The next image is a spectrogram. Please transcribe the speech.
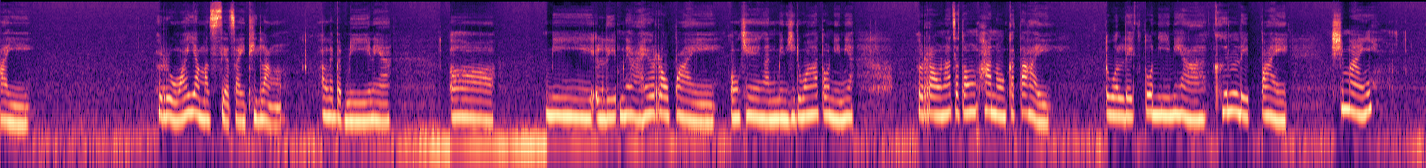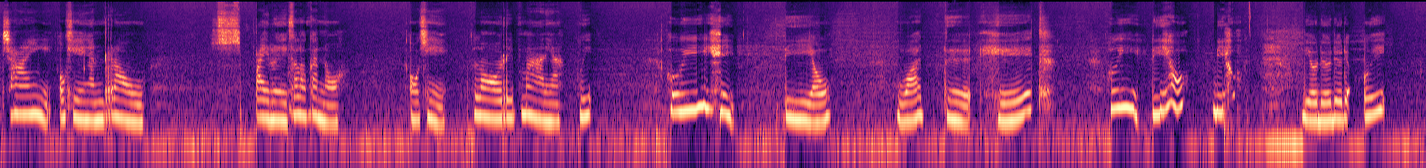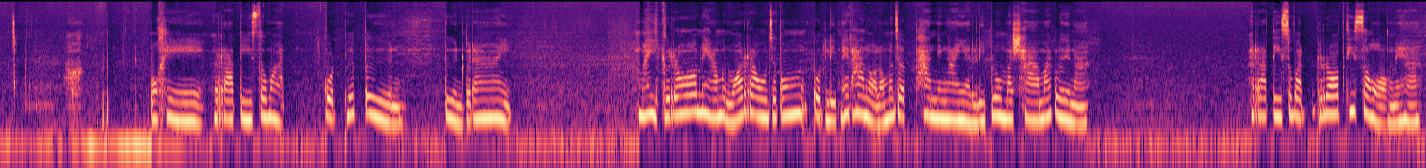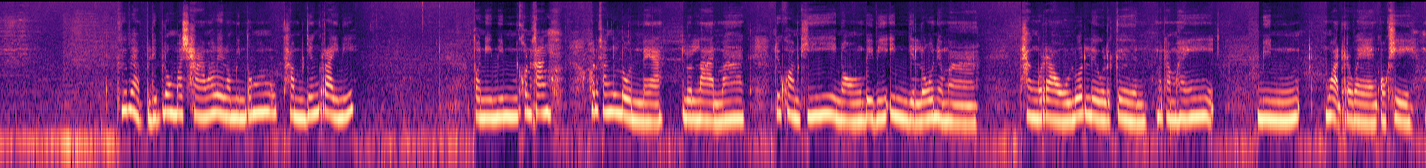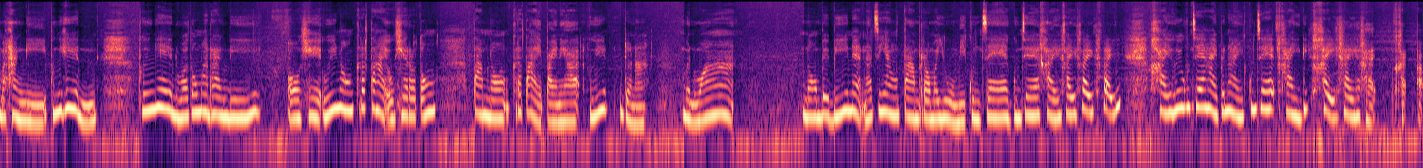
หรือว่าอย่ามาเสียใจทีหลัง อะไรแบบนี้เนี่ยเออมีลิฟต์เนี่ยให้เราไป โอเค งั้นมินคิดว่าตอนนี้เนี่ย เราน่าจะต้องพาน้องกระต่าย ตัวเล็กตัวนี้เนี่ยขึ้นลิฟต์ไป ใช่ไหม ใช่ โอเค งั้นเราไปเลยก็แล้วกันเนาะโอเค รอริฟต์มาเนี่ยเฮ้ยเฮ้ย เดี๋ยว what the heck เฮ้ย เดี๋ยว เดี๋ยว เดี๋ยวเดี๋ยวเดี๋ยวเดี๋ยวเอ้ย โอเค ราตรีสวัสดิ์กดเพื่อตื่น ตื่นก็ได้ม่อีกรอบนะคะเหมือนว่าเราจะต้องกดลิฟต์ให้ทันหรอ แล้วมันจะทันยังไงอะลิฟต์ลงมาช้ามากเลยนะ ราตรีสวัสดิ์รอบที่สองนะคะ คือแบบลิฟลงมาช้ามากเลยเรามินต้องทำอยังไรนี้ ตอนนี้มินค่อนข้างค่อนข้างลนนะคะลนลานมาก ด้วยความที่น้องเบบี้อินเยลโล่เนี่ยมา ทางเรารวดเร็วเหลือเกิน มาทำให้มินหวาดระแวง โอเค มาทางนี้เพิ่งเห็นเพิ่งเห็นว่าต้องมาทางนี้โอเคอุ้ยน้องกระต่ายโอเค เราต้องตามน้องกระต่ายไปนะคะเฮ้ยเดี๋ยวนะ เหมือนว่า น้องเบบี้เนี่ยน่าจะยังตามเรามาอยู่มีกุญแจ กุญแจไขไขไขไขไขเฮ้ยกุญแจหายไปไหน กุญแจไขดิไขไขไขไขอะ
